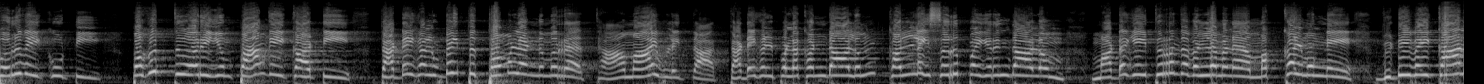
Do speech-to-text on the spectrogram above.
பொறுவை கூட்டி பகுத்து அறியும் பாங்கை காட்டி தடைகள் உடைத்து தமிழன் நிமிர தாமாய் உழைத்தார். தடைகள் பல கண்டாலும் கல்லை செருப்பை எறிந்தாலும் மடையை திறந்த வெள்ளமென மக்கள் முன்னே விடிவை காண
